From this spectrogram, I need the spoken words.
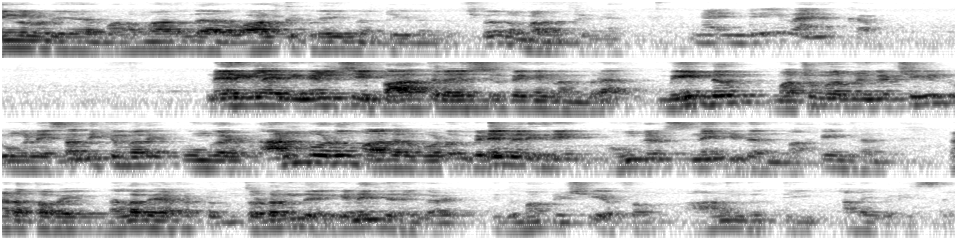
எங்களுடைய மனமார்ந்த வாழ்த்துக்களையும் நன்றிகளை தெரிவிச்சுக்கோ ரொம்ப நன்றிங்க. நன்றி வணக்கம். நேர்களை நிகழ்ச்சி பார்த்து ரசிச்சிருப்பீங்கன்னு நம்புறேன். மீண்டும் மற்றொரு நிகழ்ச்சியில் உங்களை சந்திக்கும் வரை உங்கள் அன்போடும் ஆதரவோடும் விடைபெறுகிறேன். உங்கள் சிநேகிதன் மகேந்திரன். நடப்பவை நல்லவையாகட்டும் தொடர்ந்து இணைந்திருங்கள். இது மகிழ்ச்சி எஃப்எம் ஆனந்தத்தின் அலைவரிசை.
